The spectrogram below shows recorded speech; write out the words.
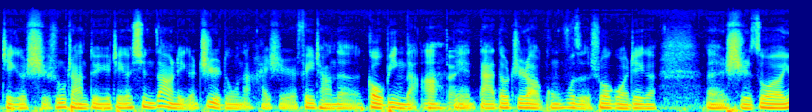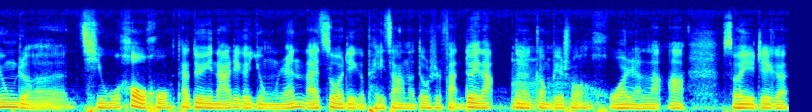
这个史书上对于这个殉葬这个制度呢，还是非常的诟病的啊。对也大家都知道，孔夫子说过这个，呃，始作俑者，其无后乎？他对于拿这个俑人来做这个陪葬呢，都是反对的。那更别说活人了啊。所以这个，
